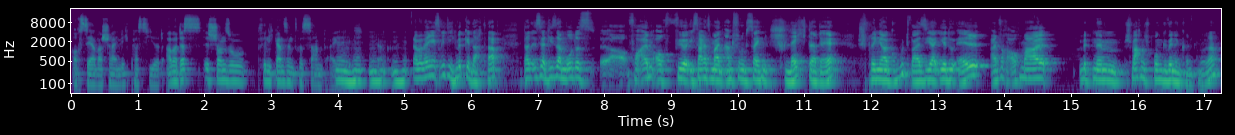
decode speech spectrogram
auch sehr wahrscheinlich passiert. Aber das ist schon so, finde ich, ganz interessant eigentlich. Mhm, ja. Mhm, mhm. Aber wenn ich es richtig mitgedacht habe, dann ist ja dieser Modus äh, vor allem auch für, ich sage jetzt mal in Anführungszeichen, schlechtere Springer gut, weil sie ja ihr Duell einfach auch mal mit einem schwachen Sprung gewinnen könnten, oder?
